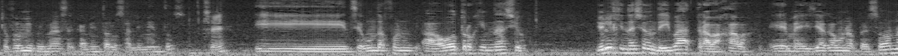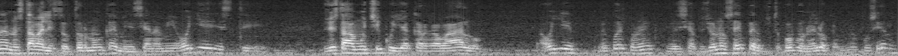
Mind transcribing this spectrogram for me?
que fue mi primer acercamiento a los alimentos. sí, y en segunda fue a otro gimnasio. Yo en el gimnasio donde iba trabajaba. Eh, me llegaba una persona, no estaba el instructor nunca y me decían a mí, oye, este, yo estaba muy chico y ya cargaba algo. Oye, ¿me puedes poner? Yo decía, pues yo no sé, pero pues te puedo poner lo que me pusieron.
